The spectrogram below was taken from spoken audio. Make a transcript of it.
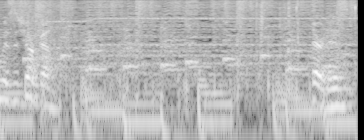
Where's the shotgun? There it is.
